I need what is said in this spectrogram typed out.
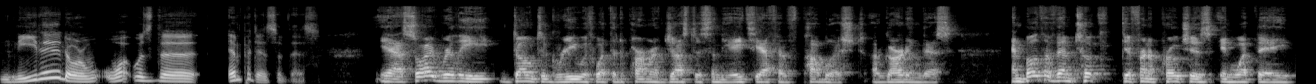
needed, or what was the impetus of this? Yeah, so I really don't agree with what the Department of Justice and the ATF have published regarding this. And both of them took different approaches in what they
